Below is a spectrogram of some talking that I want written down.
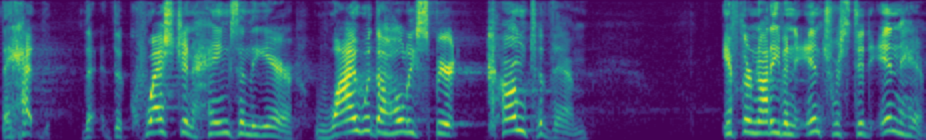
they had the, the question hangs in the air why would the Holy Spirit come to them if they're not even interested in Him?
